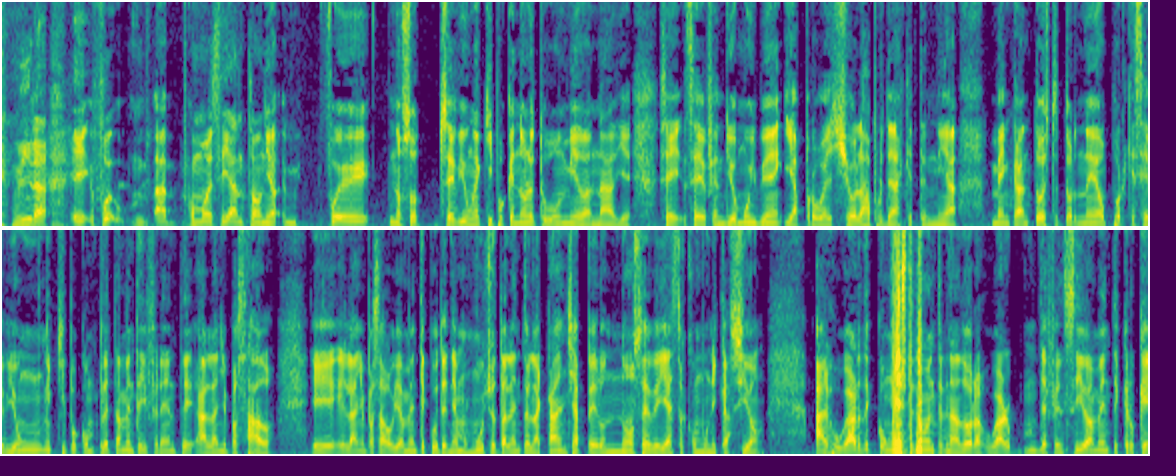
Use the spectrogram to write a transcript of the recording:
Mira, eh, fue, ah, como decía Antonio, fue nosotros se vio un equipo que no le tuvo miedo a nadie se, defendió muy bien y aprovechó las oportunidades que tenía. Me encantó este torneo porque se vio un equipo completamente diferente al año pasado. Eh, el año pasado obviamente teníamos mucho talento en la cancha pero no se veía esta comunicación. Al jugar con este nuevo entrenador al jugar defensivamente creo que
